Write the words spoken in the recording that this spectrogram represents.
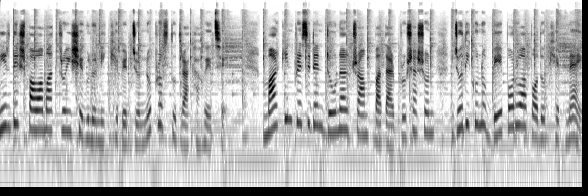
নির্দেশ পাওয়া মাত্রই সেগুলো নিক্ষেপের জন্য প্রস্তুত রাখা হয়েছে। মার্কিন প্রেসিডেন্ট ডোনাল্ড ট্রাম্প বা তার প্রশাসন যদি কোনো বেপরোয়া পদক্ষেপ নেয়,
